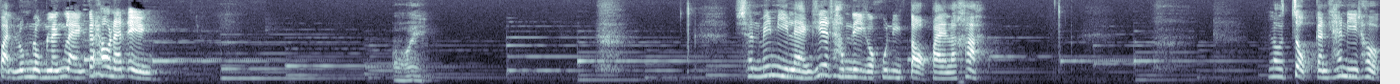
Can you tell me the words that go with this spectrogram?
ฝันลมๆแรงๆก็เท่านั้นเอง ออย ฉันไม่มีแรงที่จะทำดีกับคุณอีกต่อไปแล้วค่ะ เราจบกันแค่นี้เถอะ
